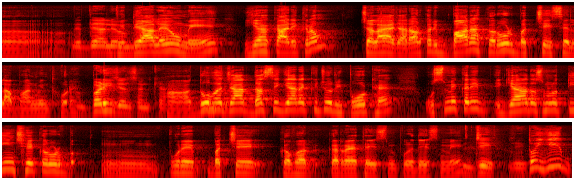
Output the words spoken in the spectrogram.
विद्यालयों विद्यालयों में यह कार्यक्रम चलाया जा रहा है और करीब 12 करोड़ बच्चे इससे लाभान्वित हो रहे हैं। बड़ी जनसंख्या। हाँ 2010-11 की जो रिपोर्ट है उसमें करीब 11.36 करोड़ ब- अम, पूरे बच्चे कवर कर रहे थे इसमें पूरे देश में। जी जी। तो ये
